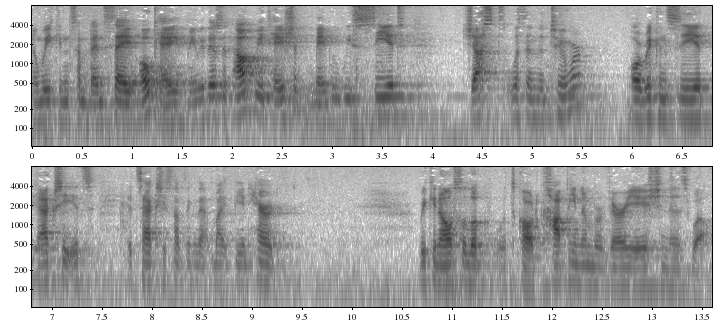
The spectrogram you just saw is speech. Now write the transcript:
And we can sometimes say, okay, maybe there's an ALK mutation, maybe we see it just within the tumor, or we can see it actually, it's, it's actually something that might be inherited. We can also look what's called copy number variation as well.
